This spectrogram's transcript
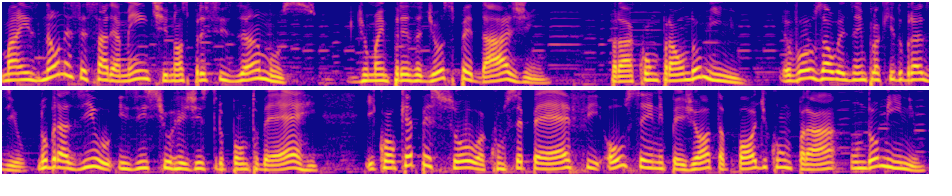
Mas não necessariamente nós precisamos de uma empresa de hospedagem para comprar um domínio. Eu vou usar o exemplo aqui do Brasil. No Brasil, existe o registro.br e qualquer pessoa com CPF ou CNPJ pode comprar um domínio.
